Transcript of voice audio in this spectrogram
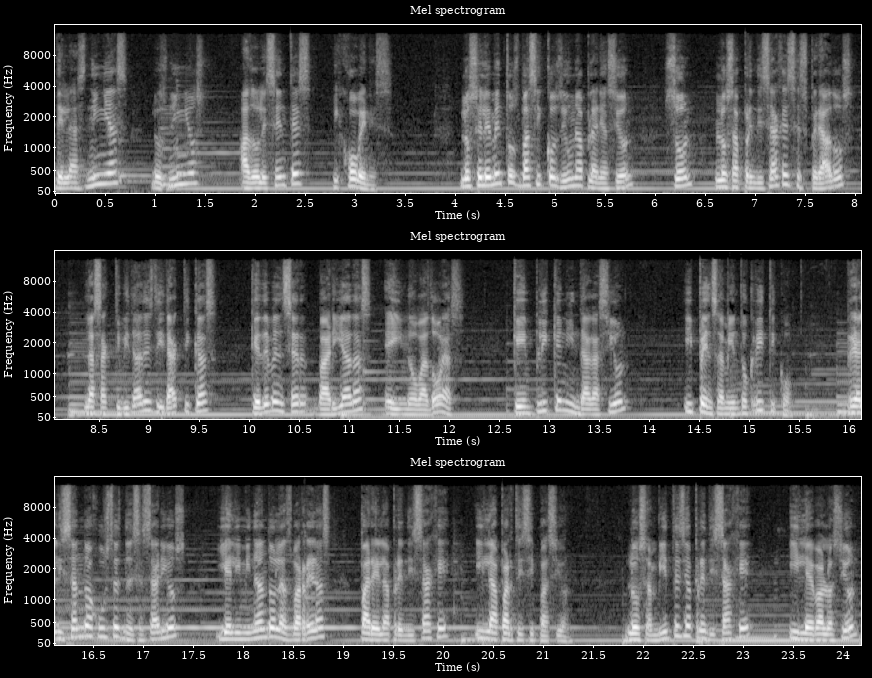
de las niñas, los niños, adolescentes y jóvenes. Los elementos básicos de una planeación son los aprendizajes esperados, las actividades didácticas que deben ser variadas e innovadoras, que impliquen indagación y pensamiento crítico, realizando ajustes necesarios y eliminando las barreras para el aprendizaje y la participación, los ambientes de aprendizaje y la evaluación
